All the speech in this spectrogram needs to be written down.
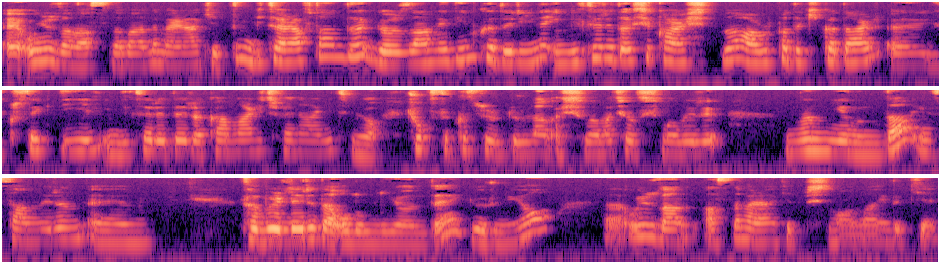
E, o yüzden aslında ben de merak ettim. Bir taraftan da gözlemlediğim kadarıyla İngiltere'de aşı karşıtlığı Avrupa'daki kadar e, yüksek değil. İngiltere'de rakamlar hiç fena gitmiyor. Çok sıkı sürdürülen aşılama çalışmalarının yanında insanların e, tavırları da olumlu yönde görünüyor. E, o yüzden aslında merak etmiştim Almanya'daki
